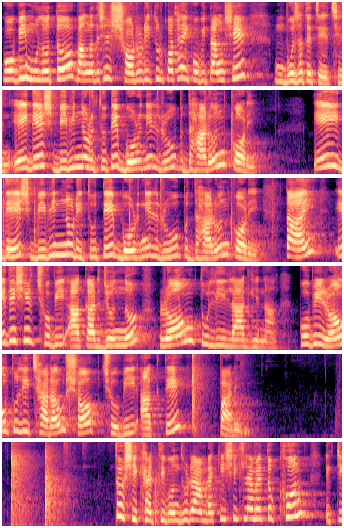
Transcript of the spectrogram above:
কবি মূলত বাংলাদেশের ষড়ঋতুর কথা এই কবিতাংশে বোঝাতে চেয়েছেন। এই দেশ বিভিন্ন ঋতুতে বর্ণিল রূপ ধারণ করে। এই দেশ বিভিন্ন ঋতুতে বর্ণিল রূপ ধারণ করে। তাই এদেশের ছবি আঁকার জন্য রং তুলি লাগে না। কবি রং তুলি ছাড়াও সব ছবি আঁকতে পারেন। তো শিক্ষার্থী বন্ধুরা, আমরা কি শিখলাম এতক্ষণ? একটি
